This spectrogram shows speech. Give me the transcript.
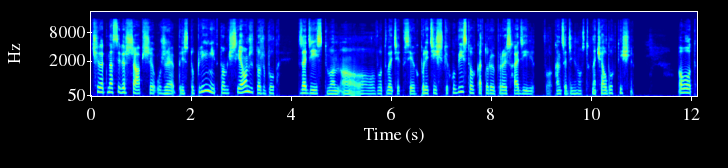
человек, насовершавший уже преступлений, в том числе он же тоже был задействован э, вот в этих всех политических убийствах, которые происходили в конце 90-х, начало 2000-х. Вот.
